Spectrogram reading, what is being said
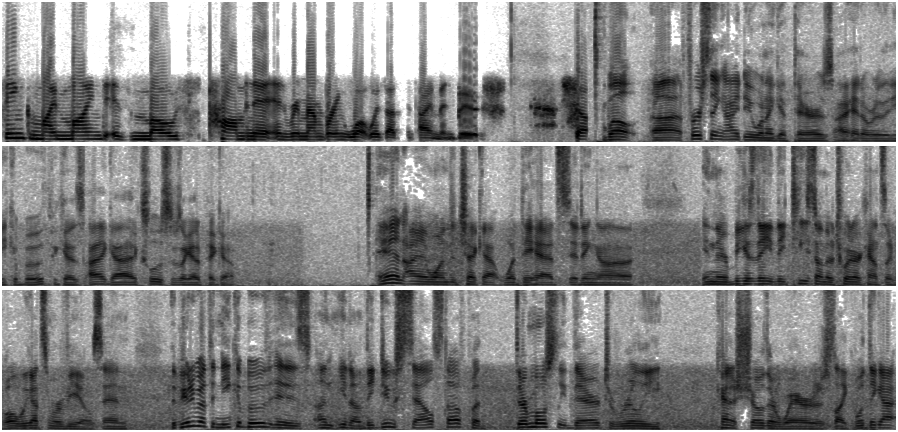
think my mind is most prominent in remembering what was at the Diamond booth. So well, uh, first thing I do when I get there is I head over to the NECA booth because I got exclusives I got to pick up, and I wanted to check out what they had sitting uh, in there because they they teased on their Twitter accounts like, well, we got some reveals and the beauty about the NECA booth is, you know, they do sell stuff, but they're mostly there to really kind of show their wares, like what they got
